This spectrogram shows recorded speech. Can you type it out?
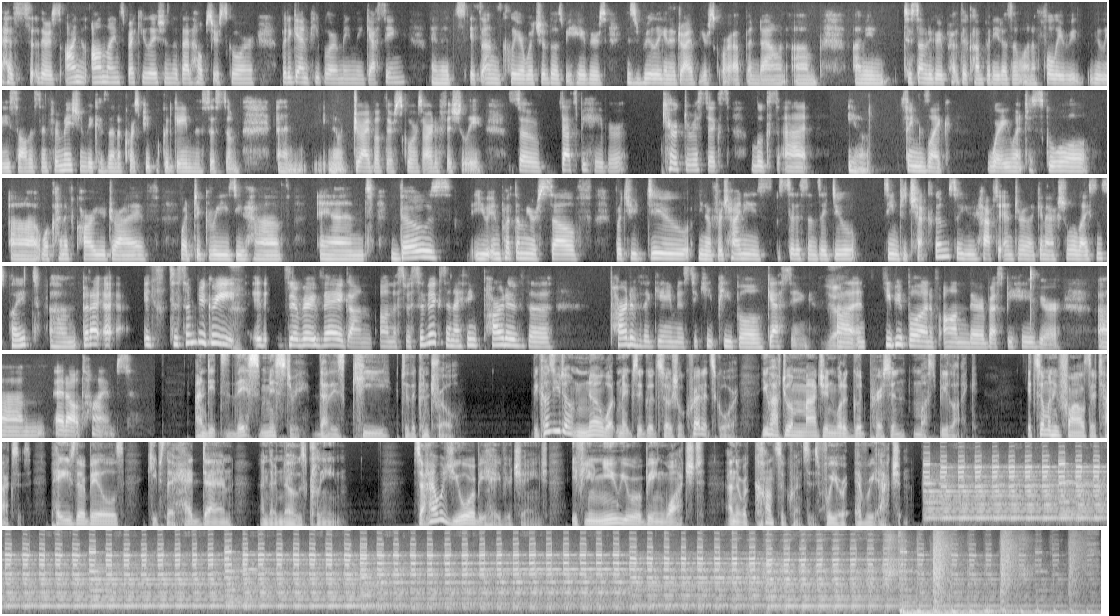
has there's on, online speculation that that helps your score, but again, people are mainly guessing, and it's it's unclear which of those behaviors is really going to drive your score up and down. Um, I mean, to some degree, the company doesn't want to fully re- release all this information because then, of course, people could game the system and you know drive up their scores artificially. So that's behavior. Characteristics looks at you know things like where you went to school, uh, what kind of car you drive, what degrees you have. And those, you input them yourself, but you do, you know, for Chinese citizens, they do seem to check them. So you have to enter like an actual license plate. Um, but I, I it's to some degree it, they're very vague on on the specifics and i think part of the part of the game is to keep people guessing yeah. uh, and keep people kind of on their best behavior um, at all times and it's this mystery that is key to the control. Because you don't know what makes a good social credit score, you have to imagine what a good person must be like. It's someone who files their taxes, pays their bills, keeps their head down, and their nose clean. So, how would your behaviour change if you knew you were being watched and there were consequences for your every action?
